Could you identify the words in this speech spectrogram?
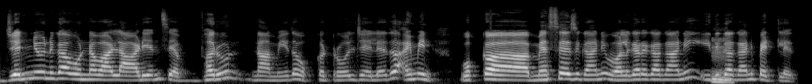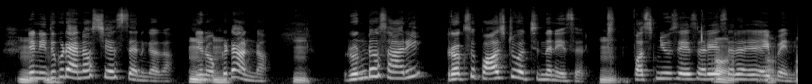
జెన్యున్గా ఉన్న వాళ్ళ ఆడియన్స్ ఎవ్వరూ నా మీద ఒక్క ట్రోల్ చేయలేదు. ఐ మీన్ ఒక్క మెసేజ్ కానీ వల్గర్గా కానీ ఇదిగా కానీ పెట్టలేదు. నేను ఇది కూడా అనౌన్స్ చేస్తాను కదా. నేను. ఒక్కటే అన్నా. రెండోసారి డ్రగ్స్ పాజిటివ్ వచ్చిందని Hmm. ఫస్ట్ న్యూస్ వేసారు వేసారు అయిపోయింది.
